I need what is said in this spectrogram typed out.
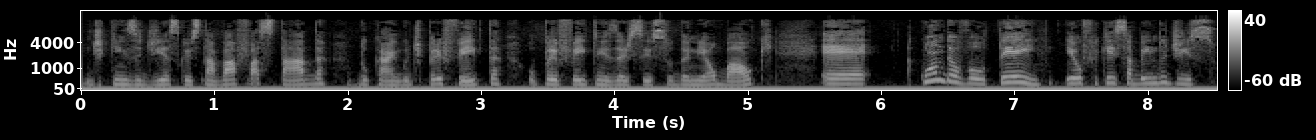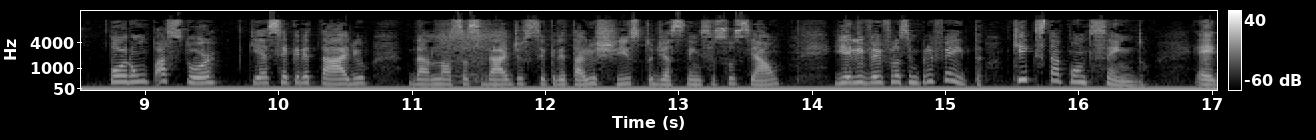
de 15 dias que eu estava afastada do cargo de prefeita, o prefeito em exercício Daniel Balck. É, quando eu voltei, eu fiquei sabendo disso por um pastor que é secretário da nossa cidade, o secretário Xisto de Assistência Social, e ele veio e falou assim: prefeita, o que, que está acontecendo? É,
